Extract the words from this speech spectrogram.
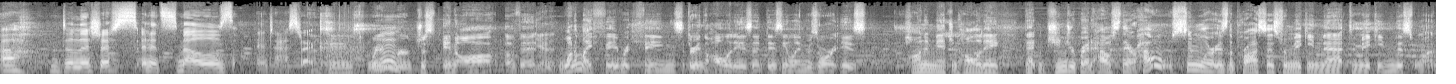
Oh, delicious, and it smells fantastic. We, mm. We're just in awe of it. Yeah. One of my favorite things during the holidays at Disneyland Resort is Haunted Mansion Holiday, that gingerbread house there. How similar is the process for making that to making this one?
